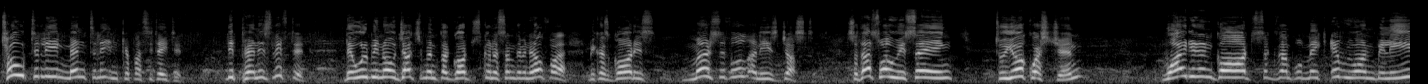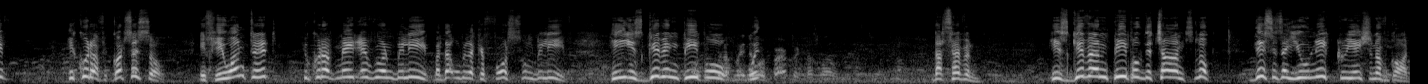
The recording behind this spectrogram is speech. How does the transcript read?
totally mentally incapacitated, the pen is lifted. There will be no judgment that God's going to send them in hellfire because God is merciful and He's just. So that's why we're saying, to your question, why didn't God, for example, make everyone believe? He could have. God says so. If He wanted, He could have made everyone believe, but that would be like a forceful belief. He is giving people Made them with, perfect as well. that's heaven. He's given people the chance. Look, this is a unique creation of God.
